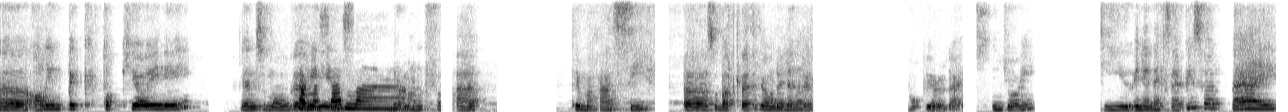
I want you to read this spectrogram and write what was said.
uh, Olimpik Tokyo ini dan semoga Sama -sama. ini bermanfaat. Terima kasih uh, sobat kreatif yang udah dengerin. Hope you guys enjoy. See you in the next episode. Bye.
